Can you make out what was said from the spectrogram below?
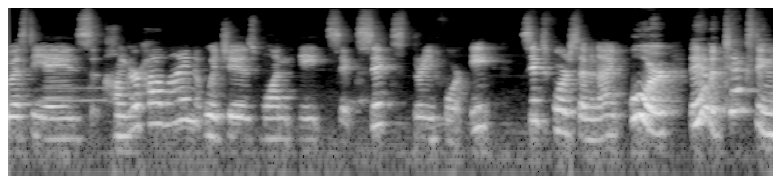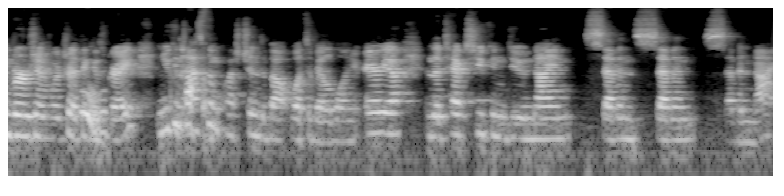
USDA's hunger hotline, which is 1 348 6479, or they have a texting version, which I think is great. And you can ask them questions about what's available in your area. And the text you can do 97779.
